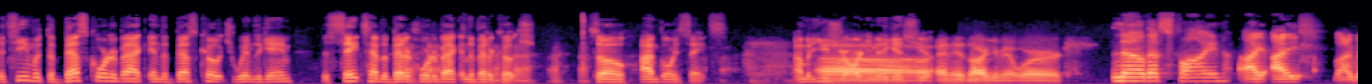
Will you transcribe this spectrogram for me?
the team with the best quarterback and the best coach wins the game. The Saints have the better quarterback and the better coach. So I'm going Saints. I'm going to use your argument against Uh, you. And his argument works. No, that's fine. I, I I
